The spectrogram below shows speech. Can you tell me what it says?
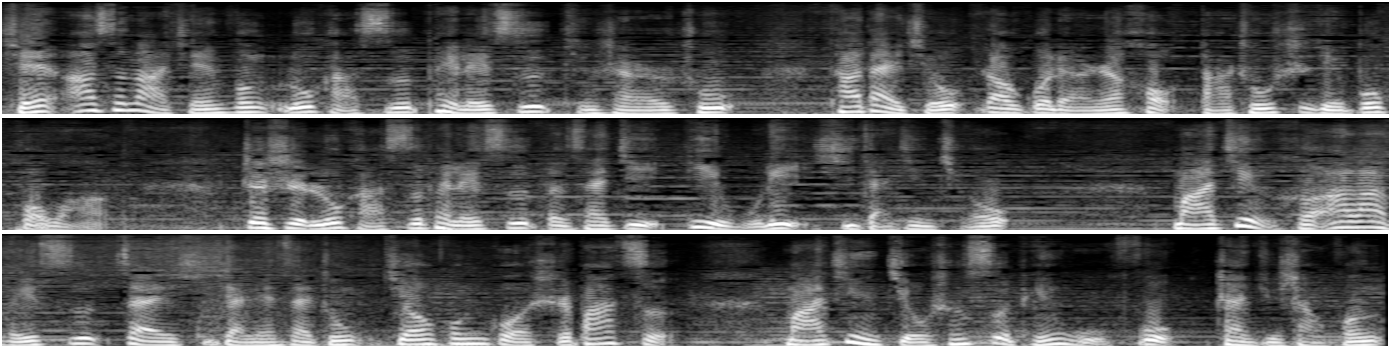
前阿森纳前锋卢卡斯·佩雷斯挺身而出，他带球绕过两人后打出世界波破网，这是卢卡斯·佩雷斯本赛季第五粒西甲进球。马竞和阿拉维斯在西甲联赛中交锋过十八次，马竞九胜四平五负占据上风，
